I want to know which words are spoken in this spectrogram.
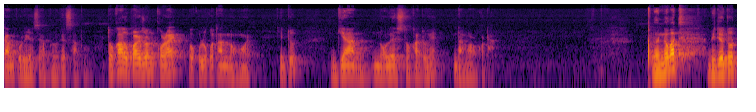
কাম কৰি আছে আপোনালোকে চাব। টকা উপাৰ্জন কৰাই সকলো কথা নহয় কিন্তু জ্ঞান নলেজ থকাটোহে ডাঙৰ কথা। ধন্যবাদ। ভিডিঅ'টোত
